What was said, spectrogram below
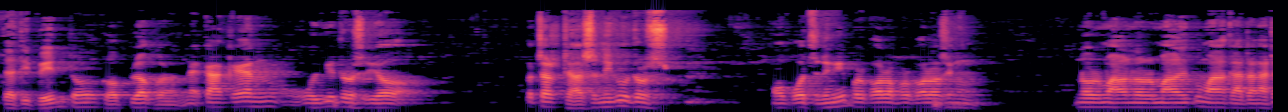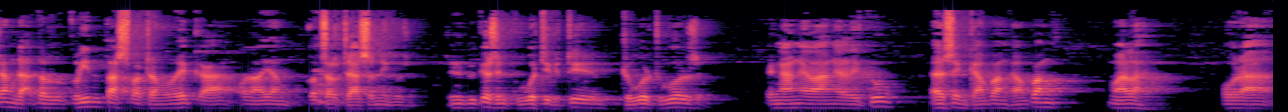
dadi bento goblok. Nek kaken iki terus ya kecerdasan niku terus apa jenenge? Perkara-perkara sing normal-normal itu malah kadang-kadang tidak terlintas pada mereka orang yang kecerdasan itu. Ini pikir sing gede-gede, dhuwur-dhuwur, sing angel-angel itu, eh, sing gampang-gampang malah ora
